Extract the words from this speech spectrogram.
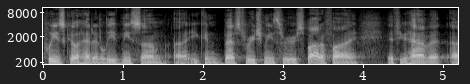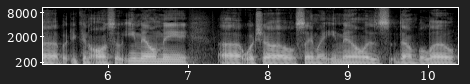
please go ahead and leave me some. Uh, you can best reach me through Spotify if you have it, uh, but you can also email me, uh, which I'll say my email is down below.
